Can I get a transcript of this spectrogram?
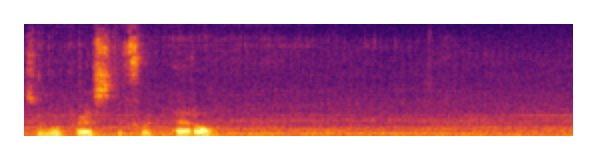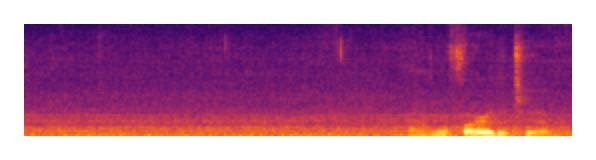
So we'll press the foot pedal. And we'll fire the tip.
